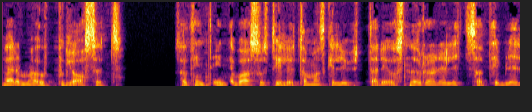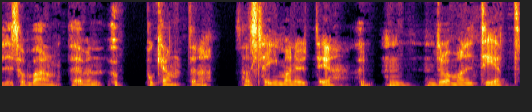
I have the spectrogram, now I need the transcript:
värma upp glaset. Så att det inte, inte bara står still utan man ska luta det och snurra det lite så att det blir liksom varmt även upp på kanterna. Sen slänger man ut det, drar man i teet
